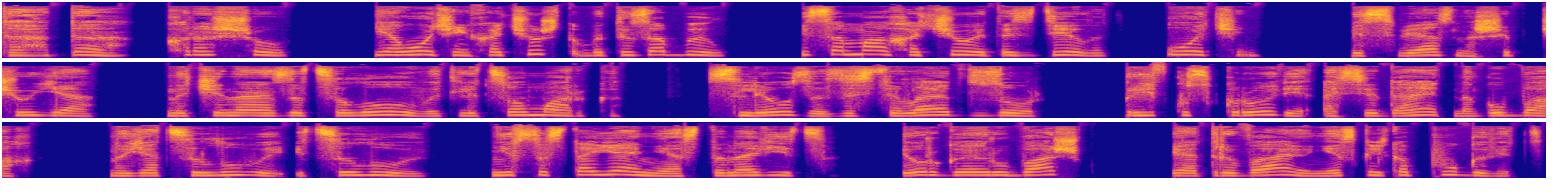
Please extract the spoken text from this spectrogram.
Да, да, хорошо. Я очень хочу, чтобы ты забыл. И сама хочу это сделать. Очень. Бессвязно шепчу я, начиная зацеловывать лицо Марка. Слезы застилают взор. Привкус крови оседает на губах. Но я целую и целую, не в состоянии остановиться. Дергаю рубашку и отрываю несколько пуговиц.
